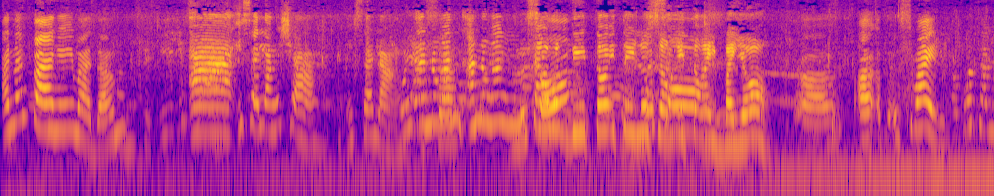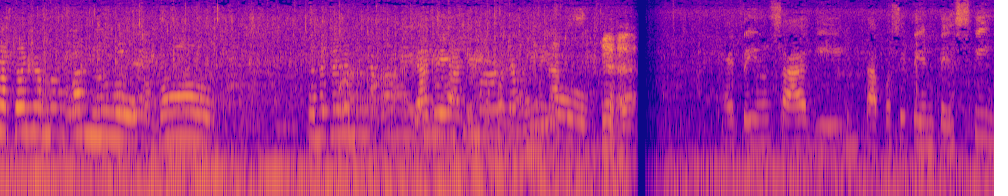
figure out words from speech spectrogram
Anong pangay, madam? Ah, isa lang siya. Isa lang. Uy, ano nga, ano ang Lusong? tawag dito? Ito'y lusong, Lusong. ito ay bayo. Ah, ah, smile. Aba, talaga namang ano, abaw. Talaga namang Ito yung saging, tapos ito yung testing.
